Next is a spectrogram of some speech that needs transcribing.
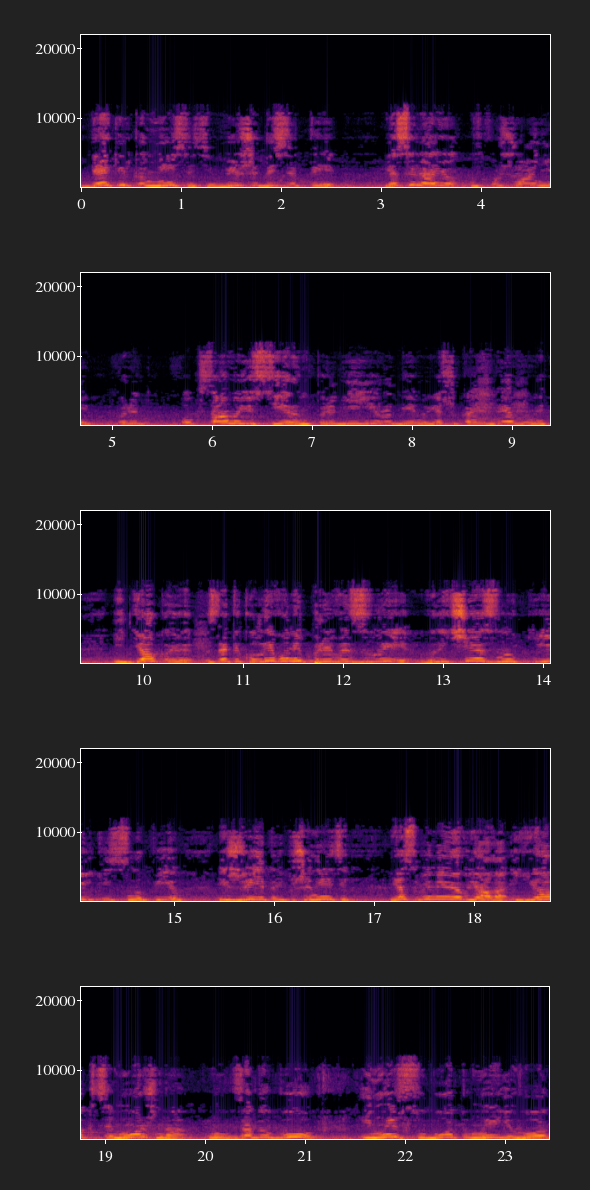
декілька місяців, більше десяти. Я селяю в пошані перед Оксаною Сірен, перед її родиною. Я шукаю, де вони. І дякую. Знаєте, коли вони привезли величезну кількість снопів і жита, і пшениці, я собі не уявляла, як це можна ну, за добу. І ми в суботу ми його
